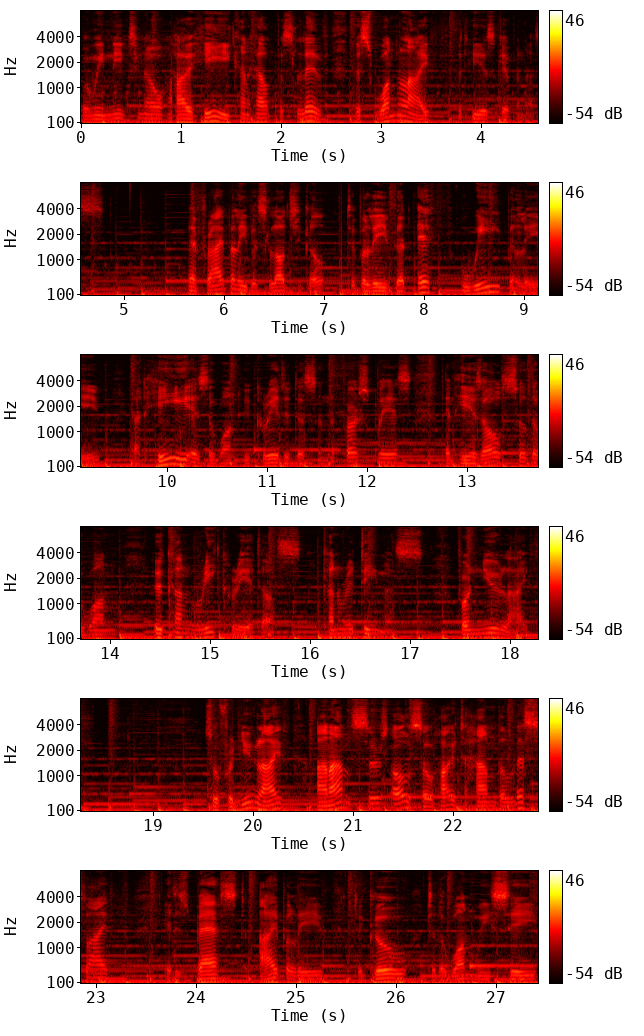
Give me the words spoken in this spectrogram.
when we need to know how He can help us live this one life that He has given us. Therefore, I believe it's logical to believe that if we believe that He is the one who created us in the first place, then He is also the one who can recreate us, can redeem us for new life. So, for new life and answers also how to handle this life, it is best, I believe, to go to the one we see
